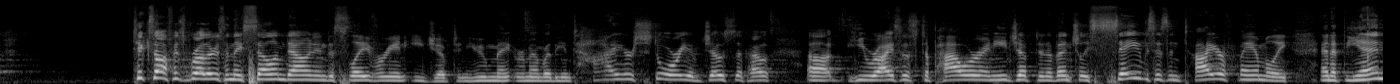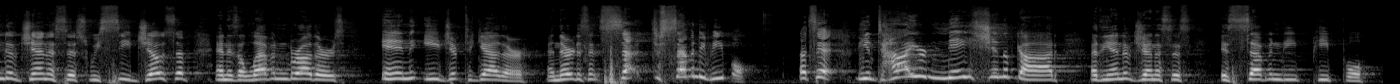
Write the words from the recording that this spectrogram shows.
ticks off his brothers and they sell him down into slavery in Egypt. And you may remember the entire story of Joseph, how uh, he rises to power in Egypt and eventually saves his entire family. And at the end of Genesis, we see Joseph and his 11 brothers in Egypt together. And they're just 70 people. That's it. The entire nation of God at the end of Genesis is 70 people.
